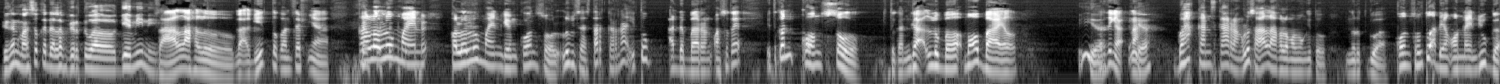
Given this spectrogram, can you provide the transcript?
dengan masuk ke dalam virtual game ini. Salah lo, nggak gitu konsepnya. Kalau lu main kalau lu main game konsol, lu bisa start karena itu ada barang maksudnya itu kan konsol gitu kan. Nggak lu bawa mobile. Iya. Ngerti nggak? Nah, iya. bahkan sekarang lu salah kalau ngomong gitu. Menurut gua, konsol tuh ada yang online juga.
